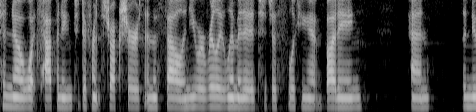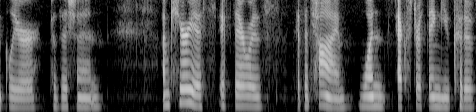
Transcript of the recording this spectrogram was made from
to know what's happening to different structures in the cell, and you were really limited to just looking at budding and the nuclear position. I'm curious if there was, at the time, one extra thing you could have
